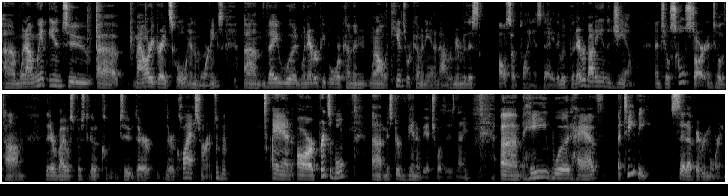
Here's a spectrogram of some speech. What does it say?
um, when I went into uh, Mallory grade school in the mornings, um, they would whenever people were coming, when all the kids were coming in, and I remember this also plain as day, they would put everybody in the gym until school started, until the time that everybody was supposed to go to, to their their classrooms and our principal, uh, Mr. Vinovich was his name, um, he would have a TV set up every morning,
